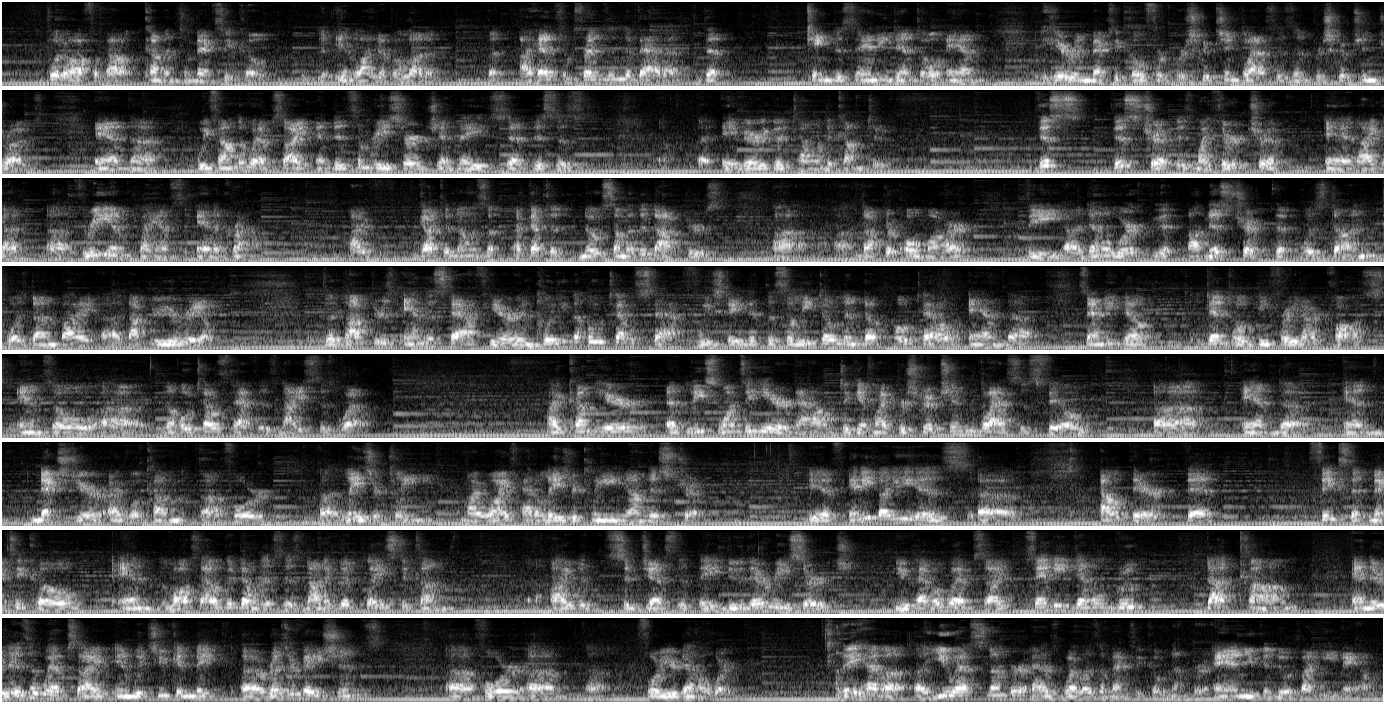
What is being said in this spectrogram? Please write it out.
put off about coming to Mexico in light of a lot of, but I had some friends in Nevada that came to Sani Dental and here in Mexico for prescription glasses and prescription drugs. And uh, we found the website and did some research and they said this is a, a very good town to come to. This, this trip is my third trip and I got uh, three implants and a crown. I've got to know, some- I got to know some of the doctors, uh, uh, Dr. Omar. The uh, dental work that, on this trip that was done, was done by uh, Dr. Uriel. The doctors and the staff here, including the hotel staff, we stayed at the Salito Linda Hotel and uh, Sani Del- Dental defrayed our costs, and so uh, the hotel staff is nice as well. I come here at least once a year now to get my prescription glasses filled. Uh, and, uh, and next year I will come uh, for uh, laser cleaning. My wife had a laser cleaning on this trip. If anybody is uh, out there that thinks that Mexico and Los Algodones is not a good place to come, I would suggest that they do their research. You have a website, sanidentalgroup.com, and there is a website in which you can make uh, reservations uh, for, um, uh, for your dental work. They have a, a US number as well as a Mexico number, and you can do it by email.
